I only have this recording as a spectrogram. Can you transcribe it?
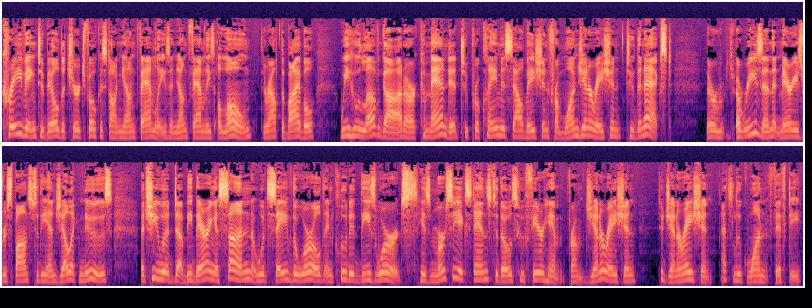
craving to build a church focused on young families and young families alone. Throughout the Bible, we who love God are commanded to proclaim his salvation from one generation to the next. There's a reason that Mary's response to the angelic news that she would uh, be bearing a son would save the world included these words His mercy extends to those who fear him from generation to generation. That's Luke 150.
